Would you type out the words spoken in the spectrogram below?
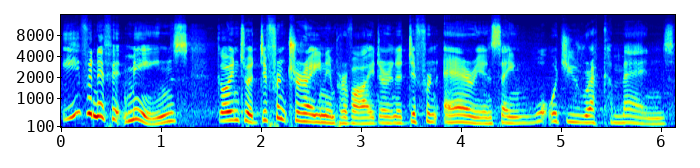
even if it means going to a different training provider in a different area and saying, what would you recommend?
